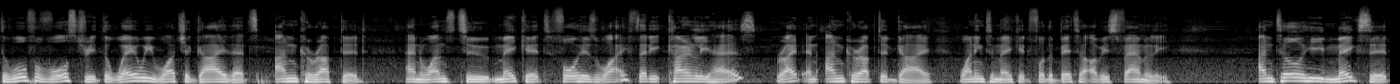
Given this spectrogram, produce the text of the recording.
The Wolf of Wall Street, the way we watch a guy that's uncorrupted and wants to make it for his wife that he currently has, right? An uncorrupted guy wanting to make it for the better of his family until he makes it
